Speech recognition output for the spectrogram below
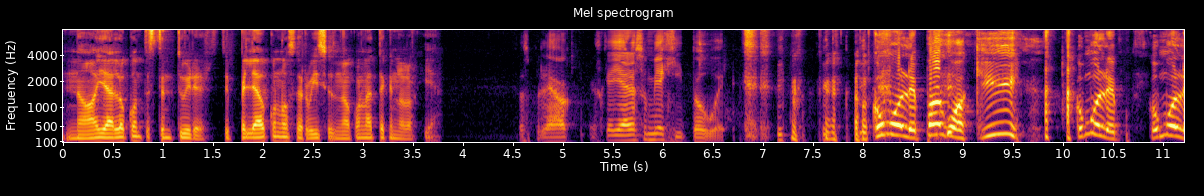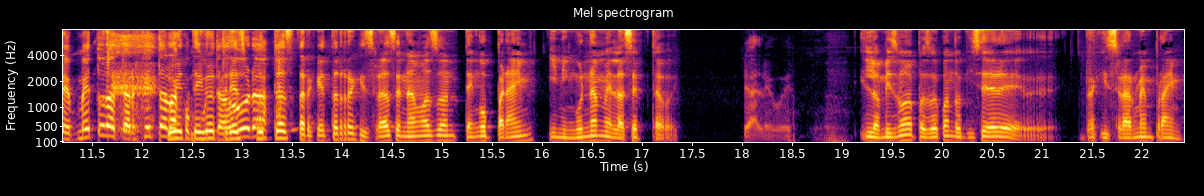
No, ya lo contesté en Twitter. Estoy peleado con los servicios, no con la tecnología. Peleado. Es que ya eres un viejito, güey. ¿Y cómo le pago aquí? ¿Cómo le, cómo le meto la tarjeta a la Güey, tengo tres computadora? putas tarjetas registradas en Amazon, tengo Prime y ninguna me la acepta, güey. Dale, güey. Y lo mismo me pasó cuando quise eh, registrarme en Prime,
